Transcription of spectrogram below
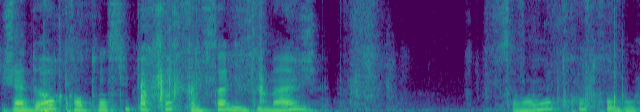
J'adore quand on superpose comme ça les images. C'est vraiment trop, trop beau.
